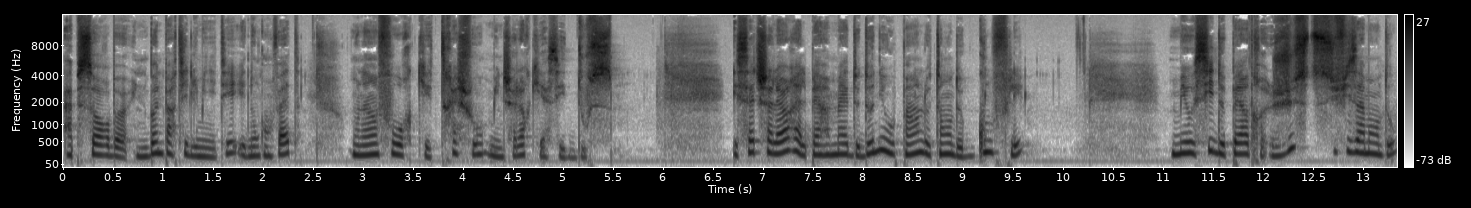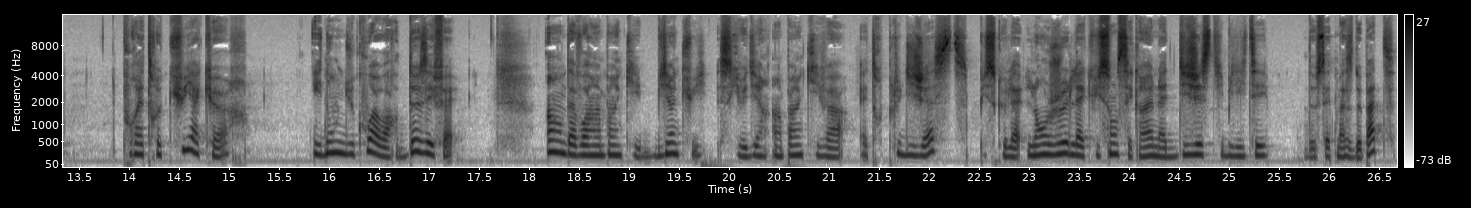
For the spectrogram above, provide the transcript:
absorbent une bonne partie de l'humidité et donc en fait, on a un four qui est très chaud, mais une chaleur qui est assez douce. Et cette chaleur, elle permet de donner au pain le temps de gonfler, mais aussi de perdre juste suffisamment d'eau pour être cuit à cœur, et donc du coup avoir deux effets. Un, d'avoir un pain qui est bien cuit, ce qui veut dire un pain qui va être plus digeste, puisque l'enjeu de la cuisson, c'est quand même la digestibilité de cette masse de pâte,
